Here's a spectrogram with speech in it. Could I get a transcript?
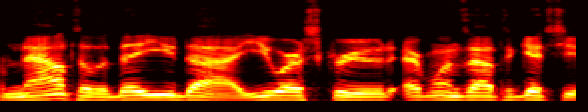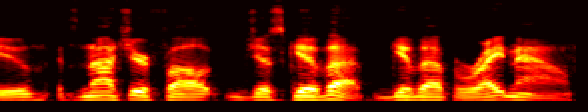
From now till the day you die, you are screwed. Everyone's out to get you. It's not your fault. Just give up. Give up right now.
